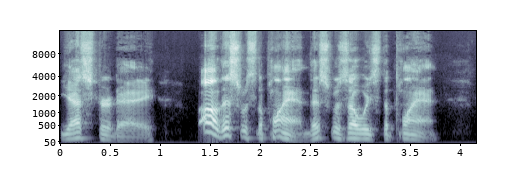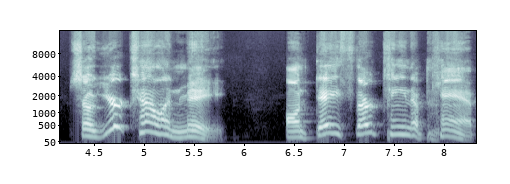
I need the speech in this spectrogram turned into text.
yesterday. Oh, this was the plan. This was always the plan. So you're telling me on day 13 of camp,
